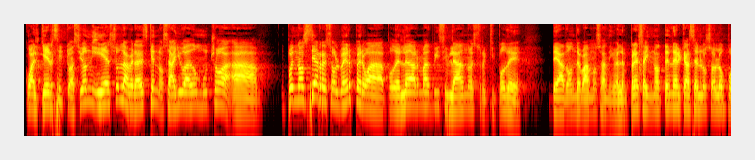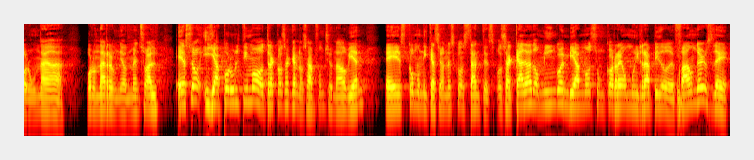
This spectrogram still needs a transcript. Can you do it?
cualquier situación y eso la verdad es que nos ha ayudado mucho a, pues no sé a resolver, pero a poderle dar más visibilidad a nuestro equipo de, de a dónde vamos a nivel empresa y no tener que hacerlo solo por una por una reunión mensual. Eso, y ya por último, otra cosa que nos ha funcionado bien es comunicaciones constantes. O sea, cada domingo enviamos un correo muy rápido de founders de,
